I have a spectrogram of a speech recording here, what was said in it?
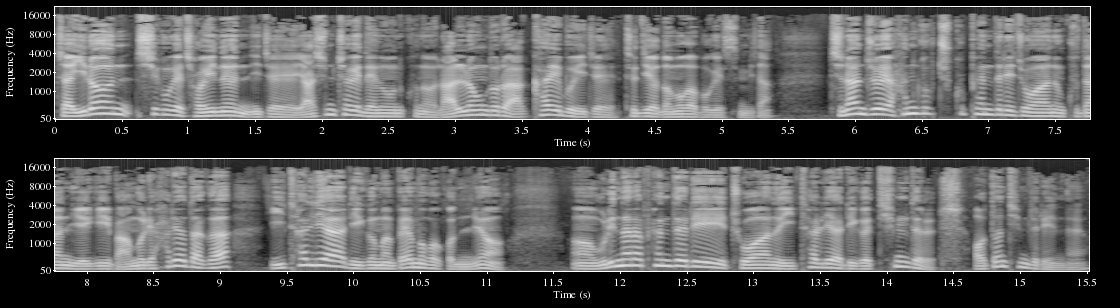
자, 이런 시국에 저희는 이제 야심차게 내놓은 코너 랄롱도르 아카이브 이제 드디어 넘어가 보겠습니다. 지난주에 한국 축구 팬들이 좋아하는 구단 얘기 마무리하려다가 이탈리아 리그만 빼먹었거든요. 어, 우리나라 팬들이 좋아하는 이탈리아 리그 팀들 어떤 팀들이 있나요?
